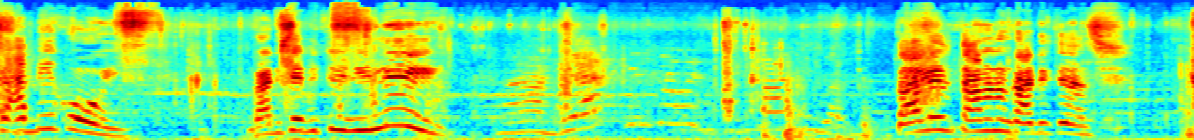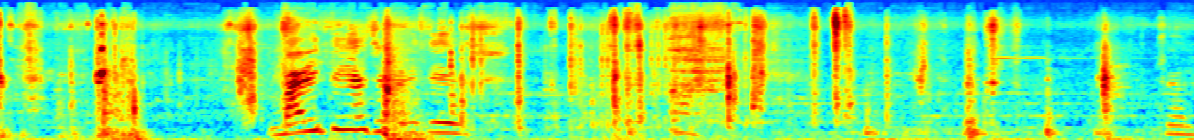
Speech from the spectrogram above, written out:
চাবি কই? গাড়ি চাবি তুই দিলি তাহলে তার মানে গাড়িতে আছে। বাড়িতেই আছে বাড়িতে চল।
